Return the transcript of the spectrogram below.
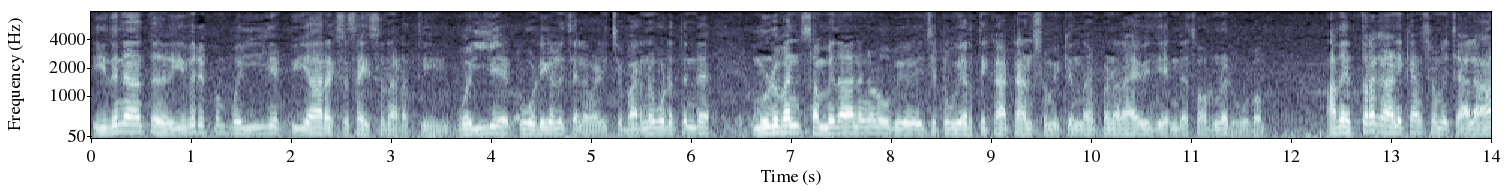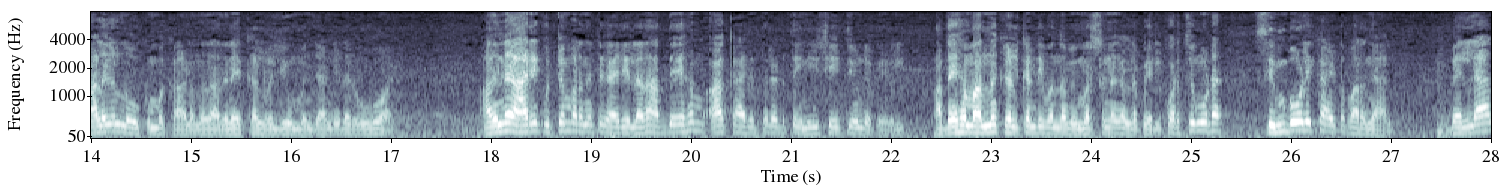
ഇതിനകത്ത് ഇവരിപ്പം വലിയ പി ആർ എക്സസൈസ് നടത്തി വലിയ കോടികൾ ചെലവഴിച്ച് ഭരണകൂടത്തിന്റെ മുഴുവൻ സംവിധാനങ്ങളും ഉപയോഗിച്ചിട്ട് ഉയർത്തിക്കാട്ടാൻ ശ്രമിക്കുന്ന പിണറായി വിജയന്റെ സ്വർണ രൂപം. അത് എത്ര കാണിക്കാൻ ശ്രമിച്ചാൽ ആളുകൾ നോക്കുമ്പോൾ കാണുന്നത് അതിനേക്കാൾ വലിയ ഉമ്മൻചാണ്ടിയുടെ രൂപമാണ്. അതിനെ ആരെയും കുറ്റം പറഞ്ഞിട്ട് കാര്യമില്ല. അത് അദ്ദേഹം ആ കാര്യത്തിലെടുത്ത ഇനീഷ്യേറ്റീവിന്റെ പേരിൽ അദ്ദേഹം അന്ന് കേൾക്കേണ്ടി വന്ന വിമർശനങ്ങളുടെ പേരിൽ കുറച്ചും കൂടെ സിംബോളിക്കായിട്ട് പറഞ്ഞാൽ ബെല്ലാൽ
